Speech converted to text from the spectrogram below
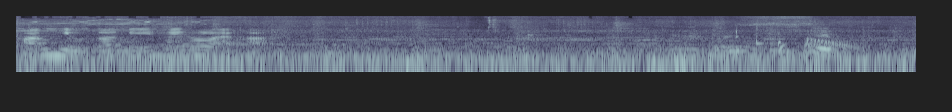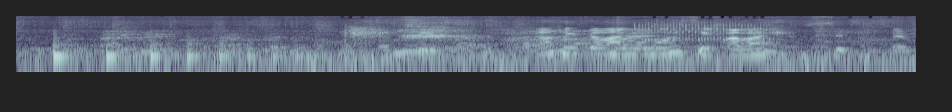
ความหิวตอนนี้ให้เท่าไหร่คะเป็นสิบกำลังงงสิบอะไรสิบเต็ม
